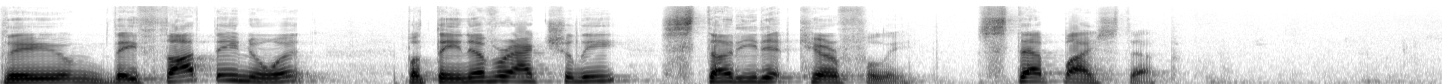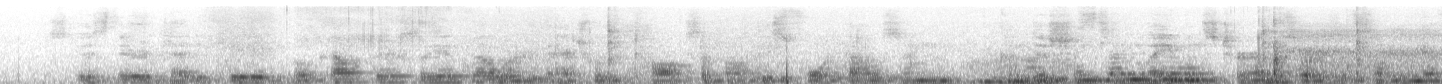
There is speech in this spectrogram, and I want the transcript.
They, um, they thought they knew it, but they never actually studied it carefully, step by step. Is there a dedicated book out there, Sayyidna, where it actually talks about these four thousand conditions in layman's terms, or is it something that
